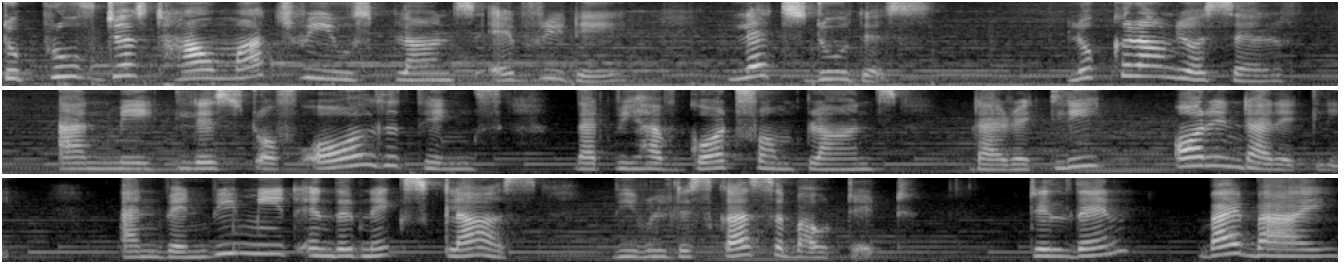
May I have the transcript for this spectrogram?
To prove just how much we use plants every day, let's do this. Look around yourself and make list of all the things that we have got from plants directly or indirectly. And when we meet in the next class, we will discuss about it. Till then, bye bye.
